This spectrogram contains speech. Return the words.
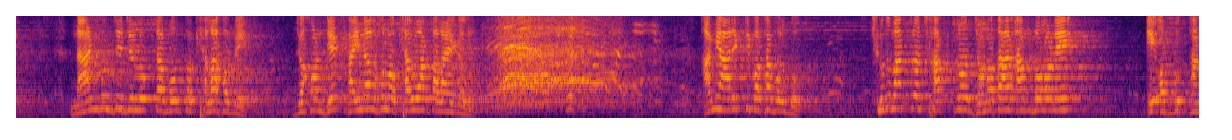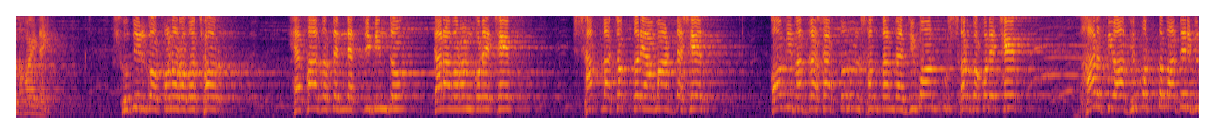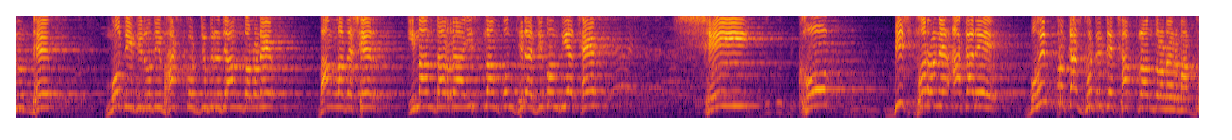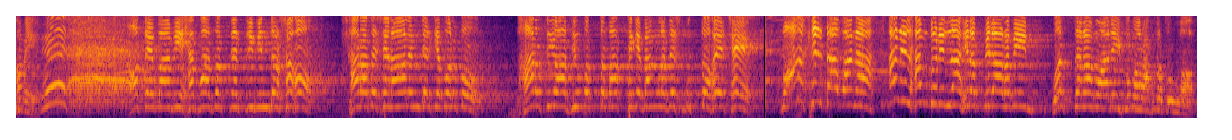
নারায়ণগঞ্জে যে লোকটা বলতো, খেলা হবে। যখন ডেট ফাইনাল হলো, খেলোয়াড় পালায় গেল। আমি আরেকটি কথা বলব। শুধুমাত্র ছাত্র জনতার আন্দোলনে এই অভ্যুত্থান হয় নাই। সুদীর্ঘ পনেরো বছর হেফাজতের নেতৃবৃন্দ কারাবরণ করেছে। শাপলা চত্বরে আমার দেশের কমি মাদ্রাসার তরুণ সন্তানরা জীবন উৎসর্গ করেছে। ভারতীয় আধিপত্যবাদের বিরুদ্ধে, মোদী বিরোধী, ভাস্কর্য বিরোধী আন্দোলনে বাংলাদেশের ইমানদাররা, ইসলামপন্থীরা জীবন দিয়েছে। সেই ক্ষোভ বিস্ফোরণের আকারে বহিঃপ্রকাশ ঘটেছে ছাত্র আন্দোলনের মাধ্যমে। অতএব আমি হেফাজত নেতৃবৃন্দ সহ সারা দেশের আলেমদেরকে বলব ভারতীয় আধিপত্যবাদ থেকে বাংলাদেশ মুক্ত হয়েছে। আখির দাওয়ানা আনিল আলাইকুম রাহমাতুল্লাহ।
